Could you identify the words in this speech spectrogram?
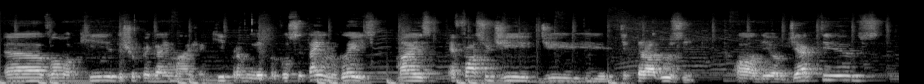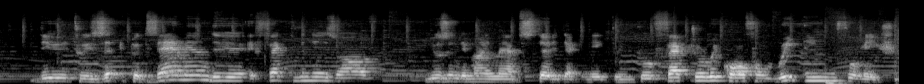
Uh, vamos aqui, deixa eu pegar a imagem aqui para me ler para você. Tá em inglês, mas é fácil de, de, de traduzir. Oh, the objectives the, to, to examine the effectiveness of using the mind map study technique to improve factual recall from written information.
